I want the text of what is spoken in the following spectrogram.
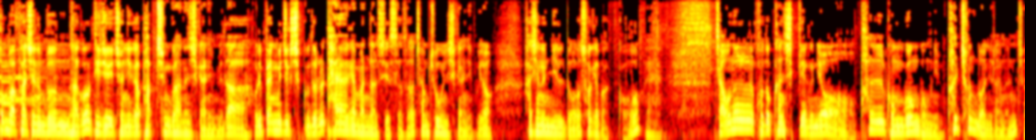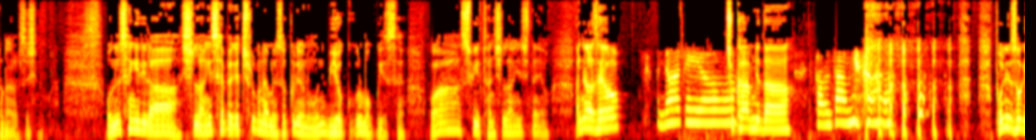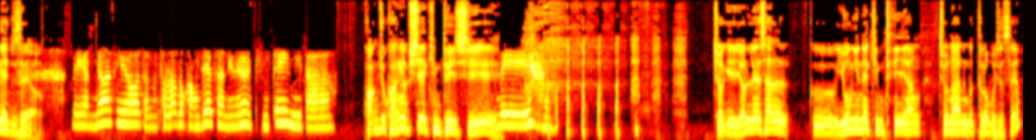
혼밥 하시는 분하고 DJ 천이가 밥 친구하는 시간입니다. 우리 백뮤직 식구들을 다양하게 만날 수 있어서 참 좋은 시간이고요. 하시는 일도 소개받고. 예. 자, 오늘 고독한 식객은요, 8000님, 8000번이라는 전화를 쓰시는구나. 오늘 생일이라 신랑이 새벽에 출근하면서 끓여놓은 미역국을 먹고 있어요. 와, 스윗한 신랑이시네요. 안녕하세요. 안녕하세요. 축하합니다. 감사합니다. 본인 소개해 주세요. 네, 안녕하세요. 저는 전라도 광주에 사는 김태희입니다. 광주 광역시의 김태희 씨. 네. 저기 14살 그 용인의 김태희 양 전화하는 거 들어보셨어요?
